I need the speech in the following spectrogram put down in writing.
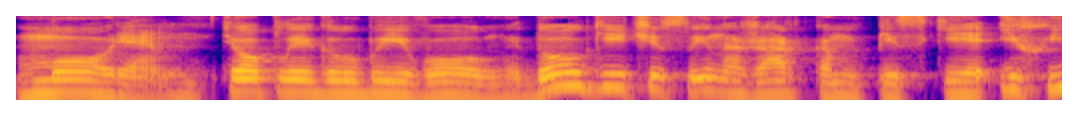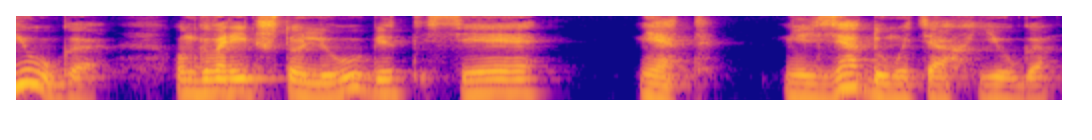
Море, теплые голубые волны, долгие часы на жарком песке, их юга. Он говорит, что любит се нет, нельзя думать о Хьюго.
